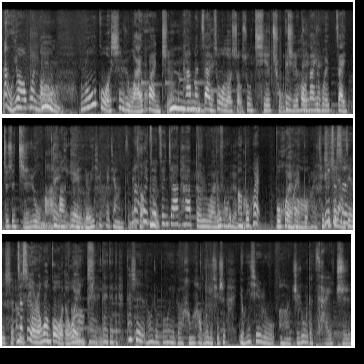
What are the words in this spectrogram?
那我又要问喽。嗯如果是乳癌患者，嗯、他们在做了手术切除之后，那又会再就是植入嘛，放液，有一些会这样子，那会再增加他得乳癌的风险吗？啊，不会。不会，不会不会，其实这两件事。这是有人问过我的问题。对对对，但是童主播问一个很好的问题，其实有一些乳呃植入的材质，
